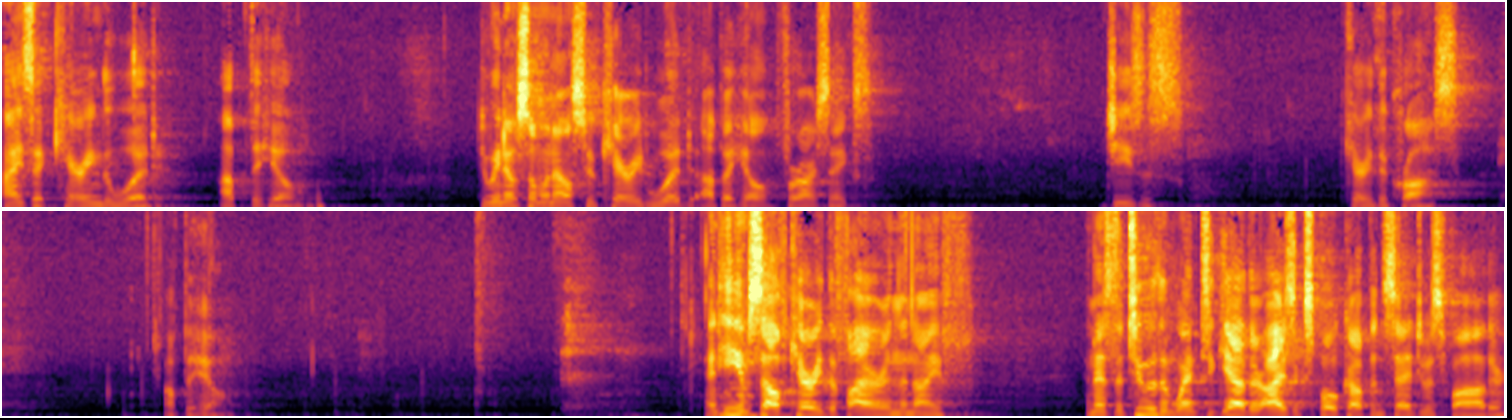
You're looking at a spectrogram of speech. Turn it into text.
Isaac carrying the wood up the hill. Do we know someone else who carried wood up a hill for our sakes? Jesus carried the cross up the hill. And he himself carried the fire and the knife. And as the two of them went together, Isaac spoke up and said to his father,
